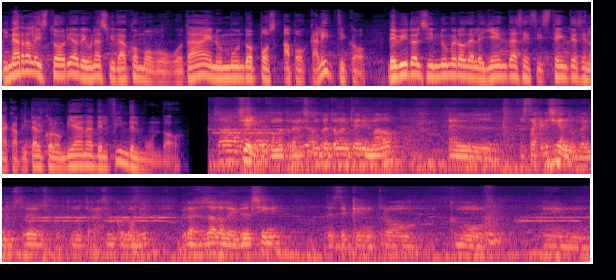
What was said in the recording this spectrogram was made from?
y narra la historia de una ciudad como Bogotá en un mundo post-apocalíptico, debido al sinnúmero de leyendas existentes en la capital colombiana del fin del mundo. Sí, el cortometraje es completamente animado. está creciendo la industria de los cortometrajes en Colombia gracias a la ley del cine, desde que entró como en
